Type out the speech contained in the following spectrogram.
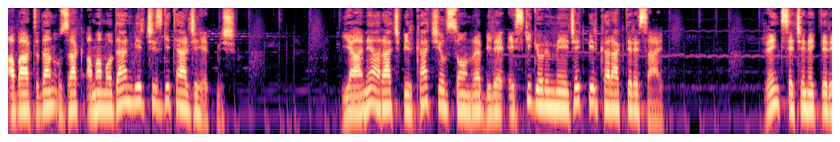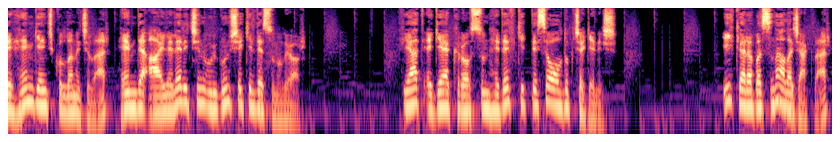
abartıdan uzak ama modern bir çizgi tercih etmiş. Yani araç birkaç yıl sonra bile eski görünmeyecek bir karaktere sahip. Renk seçenekleri hem genç kullanıcılar hem de aileler için uygun şekilde sunuluyor. Fiat Egea Cross'un hedef kitlesi oldukça geniş. İlk arabasını alacaklar,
